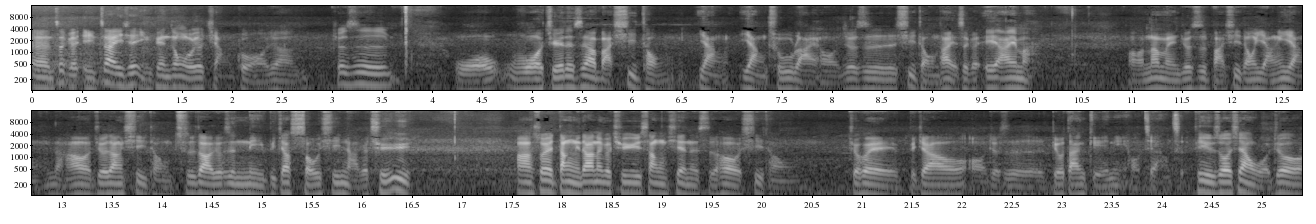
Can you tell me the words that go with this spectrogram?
呃，这个也在一些影片中我有讲过，这样就是我我觉得是要把系统养养出来哦，就是系统它也是个 AI 嘛，哦，那么你就是把系统养一养，然后就让系统知道就是你比较熟悉哪个区域啊，所以当你到那个区域上线的时候，系统就会比较哦，就是丢单给你哦这样子，譬如说像我就。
